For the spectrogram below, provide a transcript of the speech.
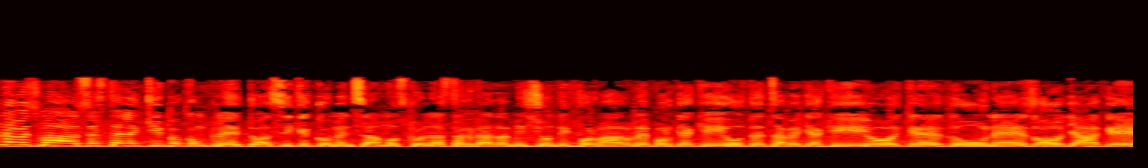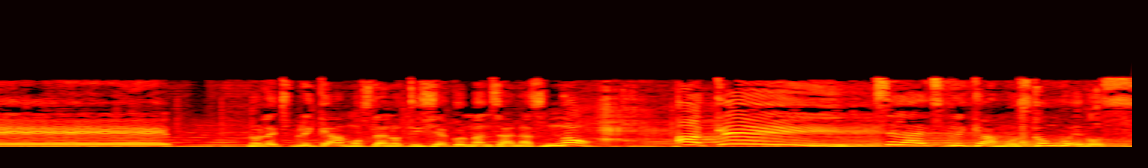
Una vez más está el equipo completo, así que comenzamos con la sagrada misión de informarle, porque aquí usted sabe que aquí hoy que es lunes, hoy ya que... No le explicamos la noticia con manzanas, no. Aquí se la explicamos con huevos.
